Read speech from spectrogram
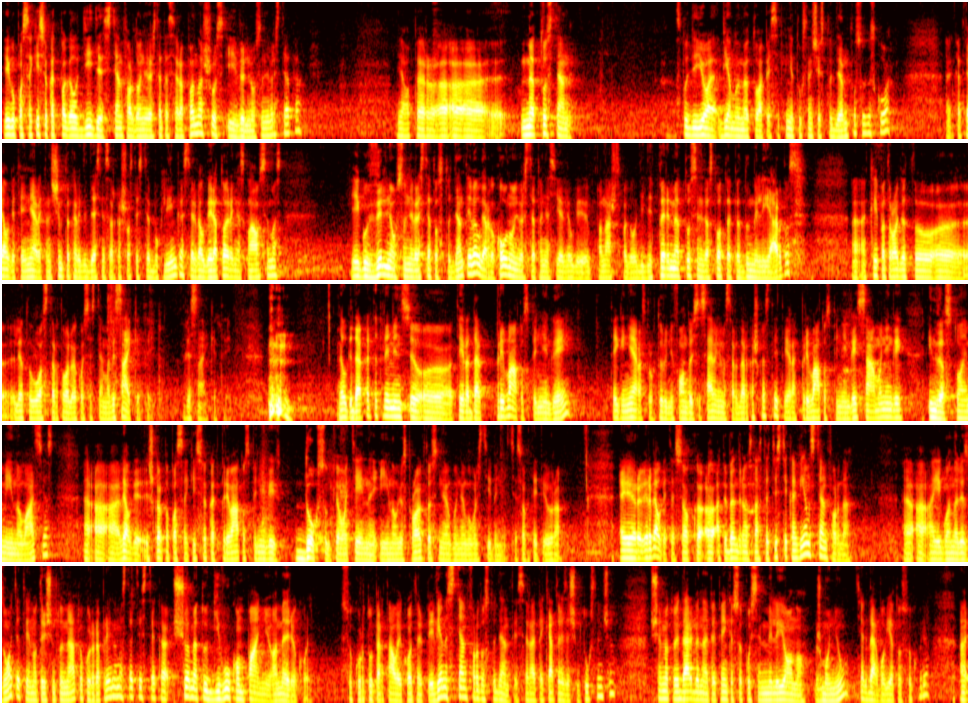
Jeigu pasakysiu, kad pagal dydį Stanfordo universitetas yra panašus į Vilniaus universitetą, jau per a, a, metus ten studijuoja vienu metu apie 7000 studentų su viskuo, kad vėlgi tai nėra ten šimtą kartų didesnis ar kažkoks tai stebuklingas ir vėlgi retorinis klausimas, Jeigu Vilniaus universiteto studentai, vėlgi ar Kauno universiteto, nes jie vėlgi panašus pagal dydį, per metus investuotų apie 2 milijardus, kaip atrodytų Lietuvos startuolio ekosistema visai kitaip. Visai kitaip. Vėlgi dar kartą priminsiu, tai yra dar privatus pinigai, taigi nėra struktūrinių fondų įsisavinimas ar dar kažkas tai, tai yra privatus pinigai sąmoningai investuojami į inovacijas Vėlgi, iš karto pasakysiu, kad privatus pinigai daug sunkiau ateina į naujus projektus negu, negu valstybiniai. Tiesiog taip jau yra. Ir, ir vėlgi, tiesiog apibendrinus tą statistiką, vien Stanfordą, jeigu analizuoti, tai nuo 300 metų, kur yra prieinama statistika, šiuo metu gyvų kompanijų Amerikoje sukurtų per tą laikotarpį. Vienas Stanfordo studentais yra apie 40 tūkstančių, šiuo metu įdarbina apie 5,5 milijono žmonių, tiek darbo vietų sukuria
